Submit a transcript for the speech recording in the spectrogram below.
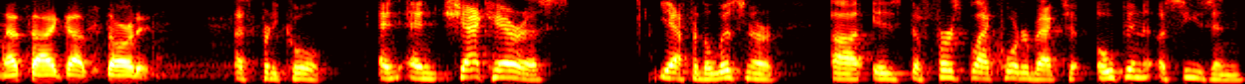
That's how it got started. That's pretty cool. And and Shack Harris, yeah, for the listener, uh, is the first black quarterback to open a season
